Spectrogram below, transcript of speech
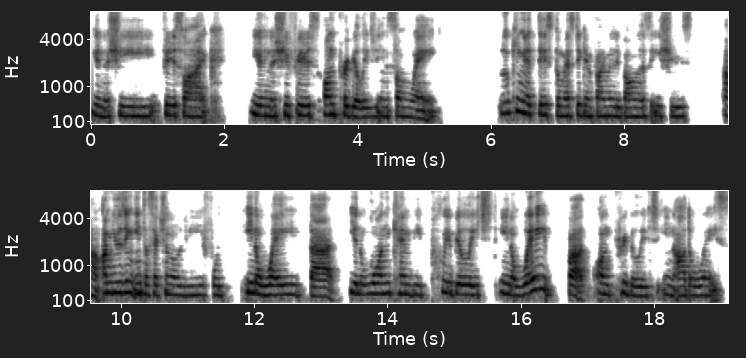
you know, she feels like, you know, she feels unprivileged in some way. Looking at these domestic and family violence issues, uh, I'm using intersectionality for in a way that you know one can be privileged in a way, but unprivileged in other ways.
